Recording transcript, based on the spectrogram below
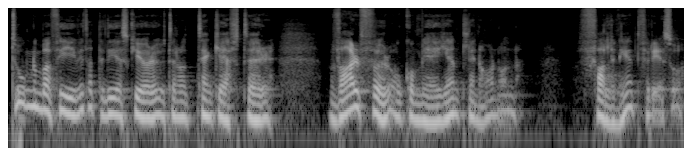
tog nog bara för givet att det är det jag ska göra utan att tänka efter varför och om jag egentligen har någon fallenhet för det så.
